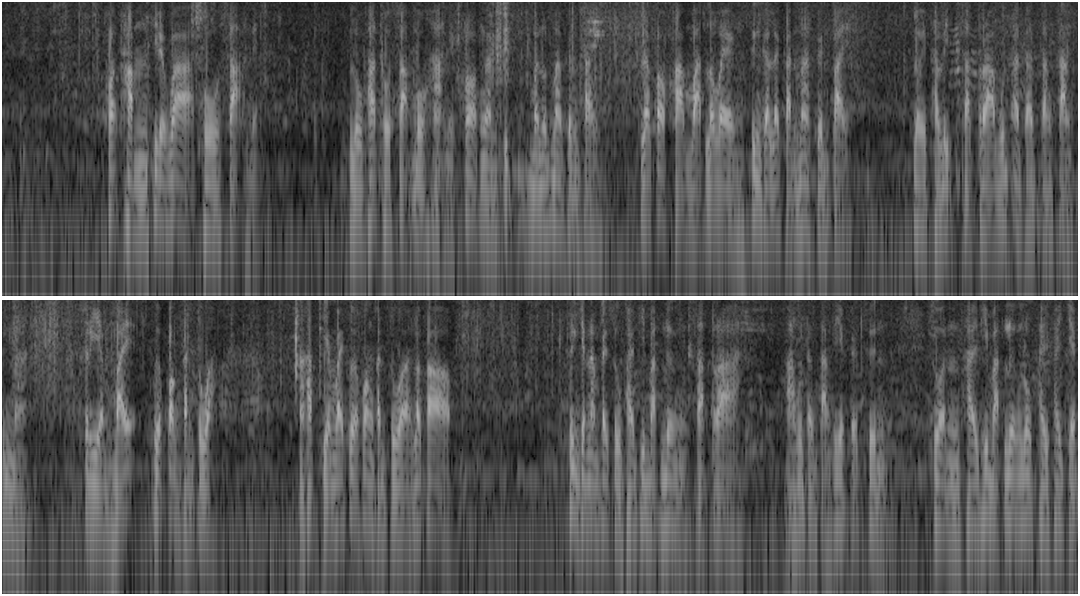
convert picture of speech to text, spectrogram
ๆ เพราะทำที่เรียกว่าโทสะเนี่ย โลภะโทสะโมหะเนี่ยครอบงำจิตมนุษย์มากเกินไป แล้วก็ความหวาดระแวงซึ่งกันและกันมากเกินไป เลยผลิตสัตราวุธอันต่าง ๆ ขึ้นมา เตรียมไว้เพื่อป้องกันตัวนะครับ เตรียมไว้เพื่อป้องกันตัว แล้วก็ ซึ่งจะนำไปสู่ภัยพิบัติเรื่องสัตรา อาวุธต่างๆ ที่จะเกิดขึ้น ส่วนภัยพิบัติเรื่องโรคภัยไข้เจ็บ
